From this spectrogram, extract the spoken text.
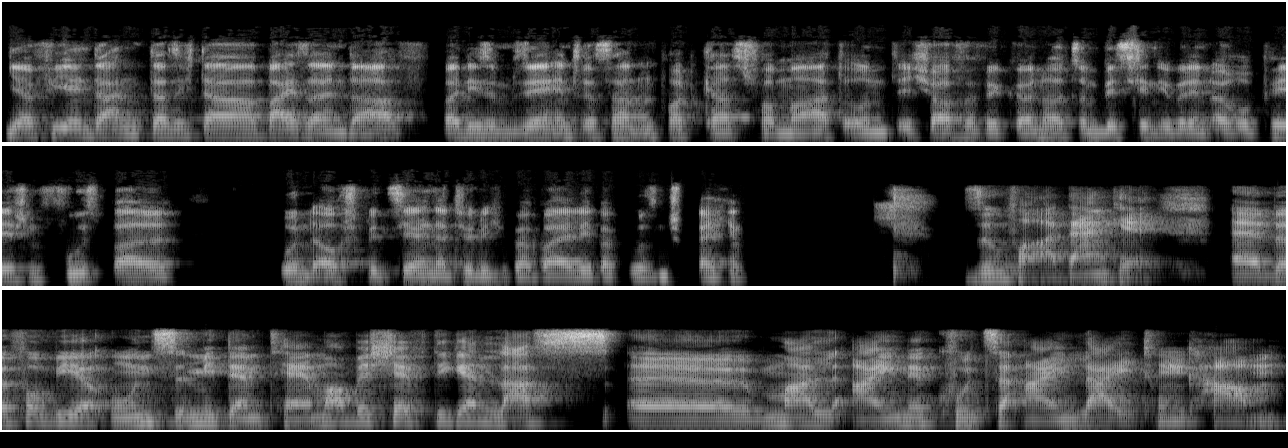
Ja, vielen Dank, dass ich dabei sein darf bei diesem sehr interessanten Podcast-Format und ich hoffe, wir können heute so ein bisschen über den europäischen Fußball und auch speziell natürlich über Bayer Leverkusen sprechen. Super, danke. Äh, bevor wir uns mit dem Thema beschäftigen, lass äh, mal eine kurze Einleitung haben.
